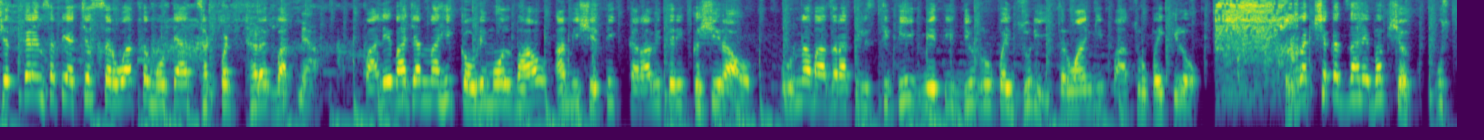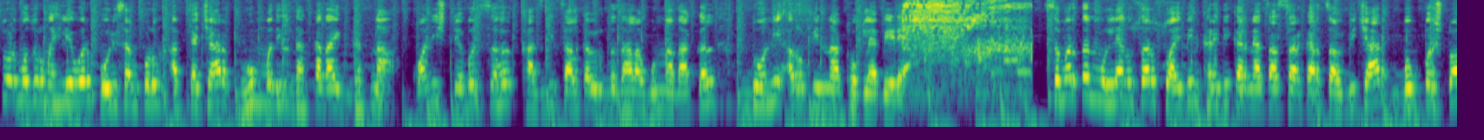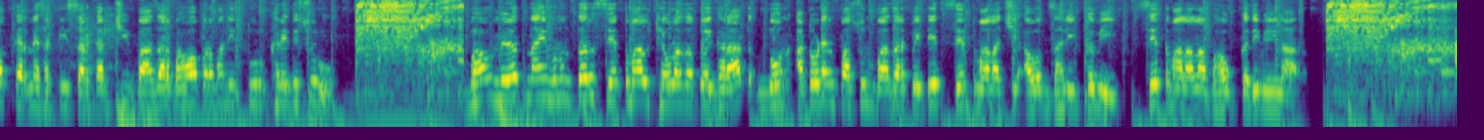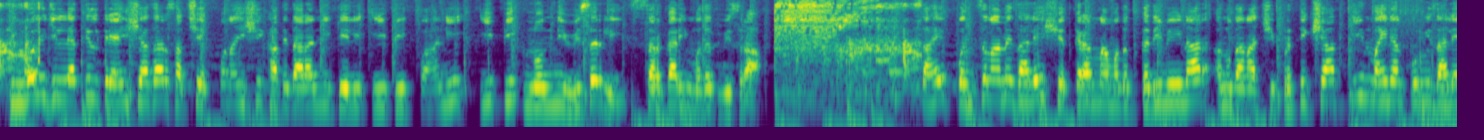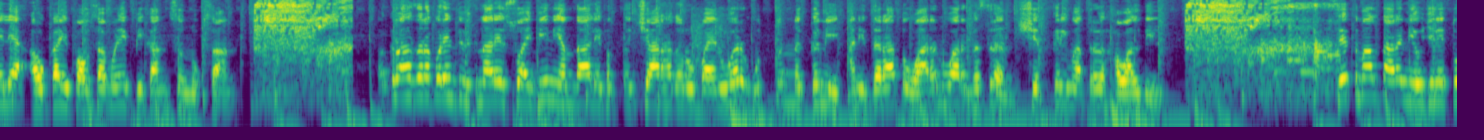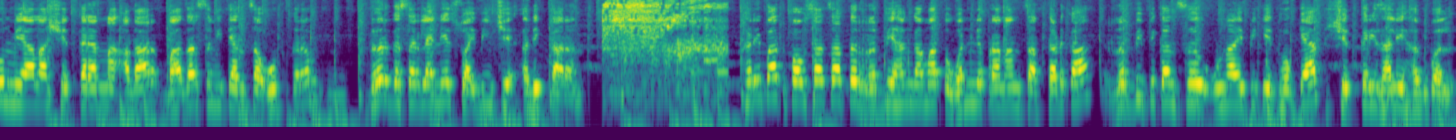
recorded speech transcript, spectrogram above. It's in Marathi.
शेतकऱ्यांसाठी आजच्या सर्वात मोठ्या झटपट ठळक बातम्या. पालेभाज्यांनाही कवडी मोल भाव आम्ही शेती करावी तरी कशी राव? पूर्ण बाजारातील स्थिती मेथी दीड रुपये जुडी तर वांगी पाच रुपये किलो. रक्षकच झाले भक्षक. उस्तोड मजूर महिलेवर पोलिसांकडून अत्याचार भूम मधील धक्कादायक घटना. कॉन्स्टेबलसह खाजगी चालकाविरुद्ध झाला गुन्हा दाखल दोन्ही आरोपींना ठोकल्या बेड्या. समर्थन मूल्यानुसार सोयाबीन खरेदी करण्याचा सरकारचा विचार बंपर स्टॉक करण्यासाठी सरकारची बाजारभावाप्रमाणे तूर खरेदी सुरू. भाव मिळत नाही म्हणून तर शेतमाल ठेवला जातोय घरात. दोन आठवड्यांपासून बाजारपेठेत शेतमालाची आवक झाली कमी. शेतमालाला भाव कधी मिळणार? हिंगोली जिल्ह्यातील त्र्याऐंशी हजार सातशे एकोणऐंशी खातेदारांनी केली ई पीक पाहणी. ई पीक नोंदणी विसरली. सरकारी मदत विसरा. साहेब पंचनामे झाले शेतकऱ्यांना मदत कधी मिळणार? अनुदानाची प्रतीक्षा तीन महिन्यांपूर्वी झालेल्या अवकाळी पावसामुळे पिकांचं नुकसान. अकरा हजारापर्यंत विकणारे सोयाबीन यंदा आले फक्त चार हजार रुपयांवर उत्पन्न कमी आणि दरात वारंवार घसरण शेतकरी मात्र हवालदिल शेतमाल तारण योजनेतून मिळाला शेतकऱ्यांना आधार बाजार समित्यांचा उपक्रम दर घसरल्याने सोयाबीनचे अधिक तारण. खरीपात पावसाचा तर रब्बी हंगामात वन्य प्राण्यांचा तडका रब्बी पिकांसह उन्हाळी पिके धोक्यात शेतकरी झाले हतबल.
